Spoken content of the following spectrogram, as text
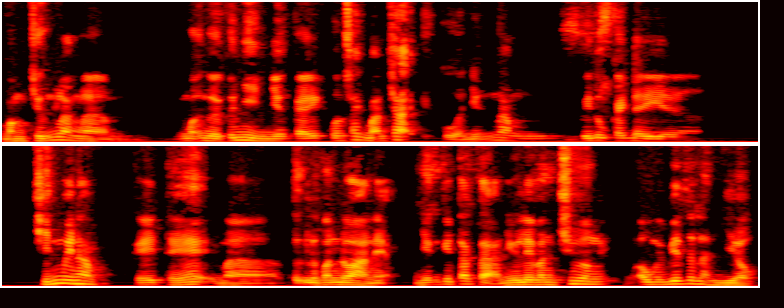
Bằng chứng rằng là mọi người cứ nhìn những cái cuốn sách bán chạy của những năm ví dụ cách đây ờ, 90 năm cái thế hệ mà tự lực văn đoàn ấy những cái tác giả như lê văn trương ấy, ông ấy viết rất là nhiều.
